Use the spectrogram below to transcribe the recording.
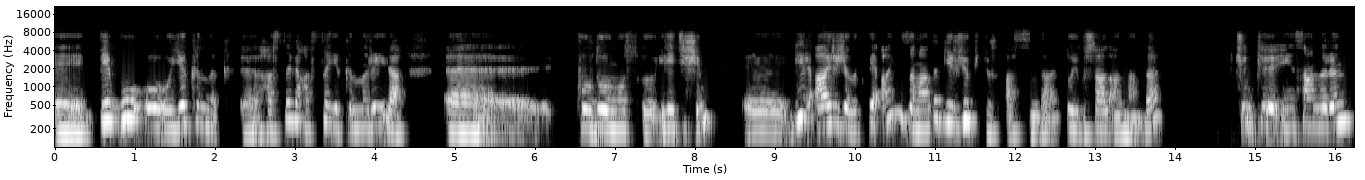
E, ve bu o, yakınlık e, hasta ve hasta yakınlarıyla e, kurduğumuz e, iletişim e, bir ayrıcalık ve aynı zamanda bir yüktür aslında duygusal anlamda. Çünkü insanların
